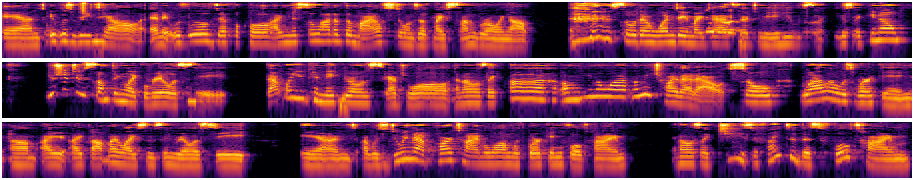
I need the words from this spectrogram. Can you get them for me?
and it was retail, and it was a little difficult. I missed a lot of the milestones of my son growing up. so then one day my dad said to me, he was like, he was like, you know, you should do something like real estate that way you can make your own schedule. And I was like, ah, um, you know what? Let me try that out. So while I was working, um, I, I got my license in real estate and I was doing that part time along with working full time. And I was like, geez, if I did this full time,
